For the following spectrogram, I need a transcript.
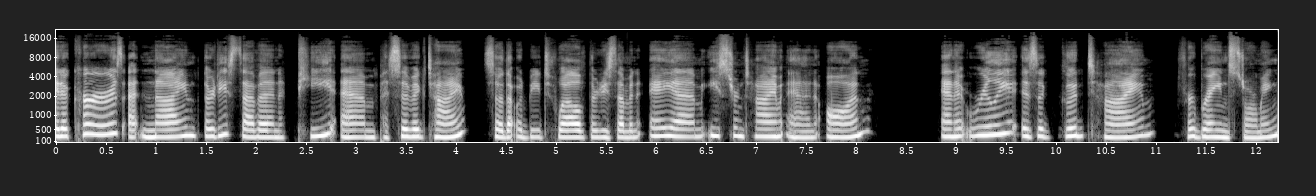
it occurs at 9:37 p.m. Pacific time, so that would be 12:37 a.m. Eastern time and on. And it really is a good time for brainstorming,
